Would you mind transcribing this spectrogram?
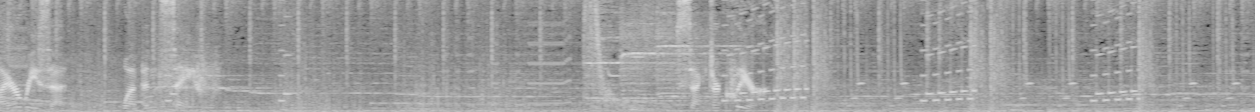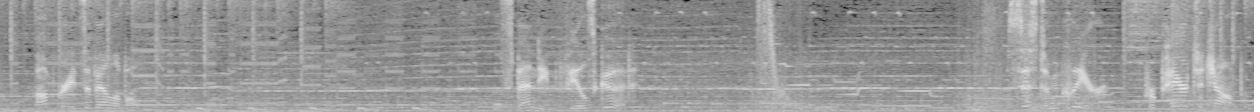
Multiplier reset. Weapon safe. Sector clear. Upgrades available. Spending feels good. System clear. Prepare to jump.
